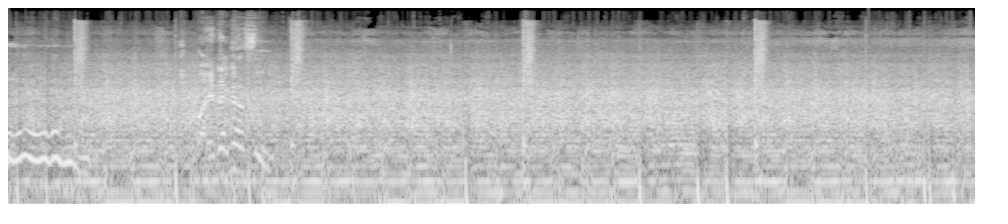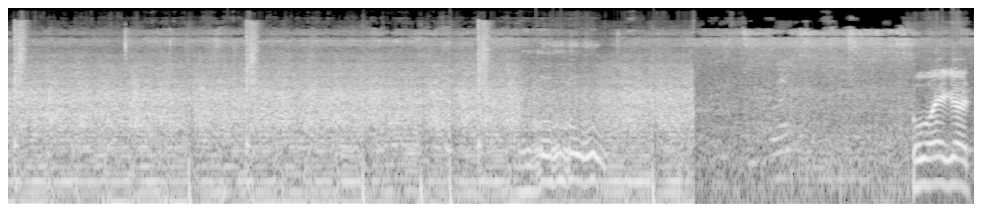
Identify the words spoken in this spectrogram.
ও, বাইরে গেছে। ও মাই গড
